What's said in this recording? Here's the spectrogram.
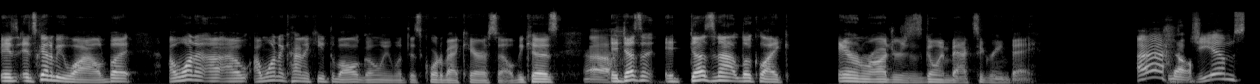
is it's going to be wild, but I want to I, I want to kind of keep the ball going with this quarterback carousel because Ugh. it doesn't it does not look like Aaron Rodgers is going back to Green Bay. Ah, No. GM's.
